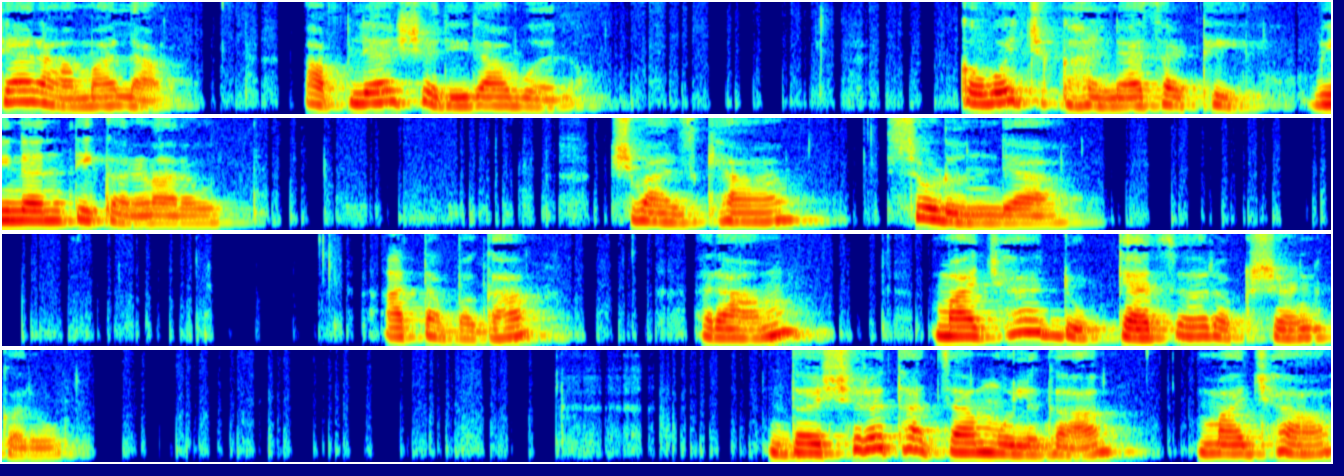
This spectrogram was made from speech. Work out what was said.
त्या रामाला आपल्या शरीरावर कवच घालण्यासाठी विनंती करणार आहोत. श्वास घ्या. सोडून द्या. आता बघा. राम माझ्या डोक्याचं रक्षण करू. दशरथाचा मुलगा माझ्या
